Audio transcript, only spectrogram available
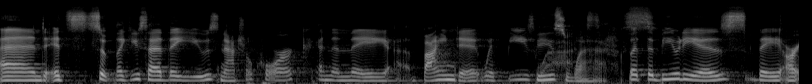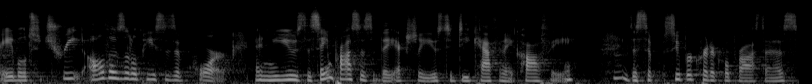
And it's so, like you said, they use natural cork and then they uh, bind it with beeswax. Beeswax. But the beauty is they are able to treat all those little pieces of cork and use the same process that they actually use to decaffeinate coffee. It's a su- super critical process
